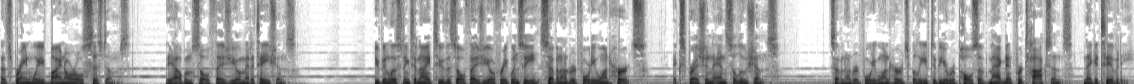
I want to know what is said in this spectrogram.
That's Brainwave Binaural Systems, the album Solfeggio Meditations. You've been listening tonight to the Solfeggio frequency, 741 Hertz, Expression and Solutions. 741 Hertz believed to be a repulsive magnet for toxins, negativity,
